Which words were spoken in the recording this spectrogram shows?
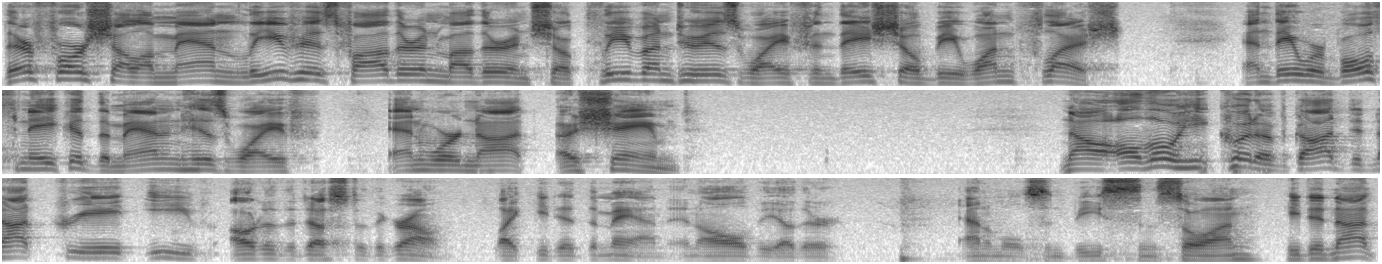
Therefore shall a man leave his father and mother, and shall cleave unto his wife, and they shall be one flesh. And they were both naked, the man and his wife, and were not ashamed. Now, although he could have, God did not create Eve out of the dust of the ground like he did the man and all the other animals and beasts and so on. He did not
